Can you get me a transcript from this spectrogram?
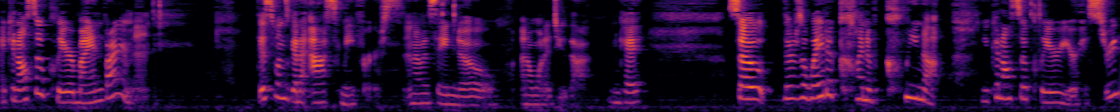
I can also clear my environment. This one's going to ask me first, and I'm going to say, no, I don't want to do that. Okay. So there's a way to kind of clean up. You can also clear your history.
